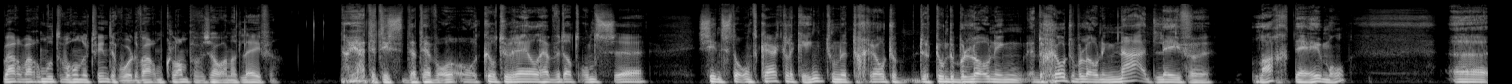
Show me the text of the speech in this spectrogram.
Waarom, waarom moeten we 120 worden? Waarom klampen we zo aan het leven? Nou ja, dat is, dat hebben we, cultureel hebben we dat ons... eh, sinds de ontkerkelijking, toen, het de grote, toen de, beloning, de grote beloning na het leven lag, de hemel... eh,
